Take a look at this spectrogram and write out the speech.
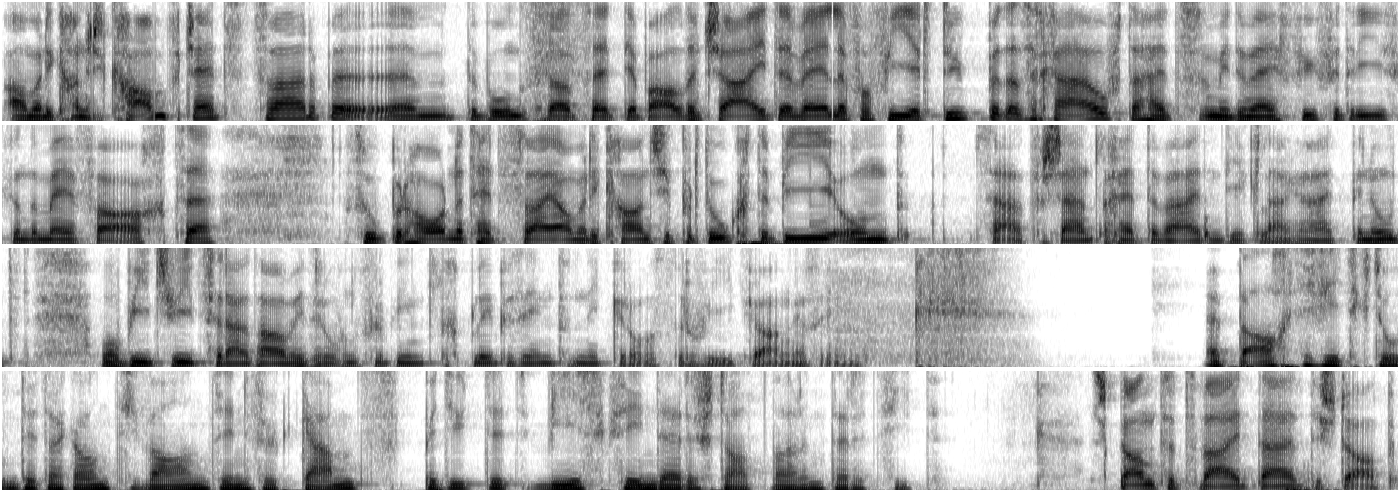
amerikanische Kampfjets zu werben. Ähm, der Bundesrat sollte ja bald entscheiden, welche von vier Typen das er kauft. Da hat es mit dem F-35 und dem F-18 Super Hornet hat zwei amerikanische Produkte dabei und selbstverständlich hat der Weiden die Gelegenheit benutzt, wobei die Schweizer auch da wieder unverbindlich geblieben sind und nicht gross darauf eingegangen sind. Etwa 48 Stunden der ganze Wahnsinn für Genf bedeutet, wie es in dieser Stadt während dieser Zeit? Es war eine ganz zweiteilte Stadt.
